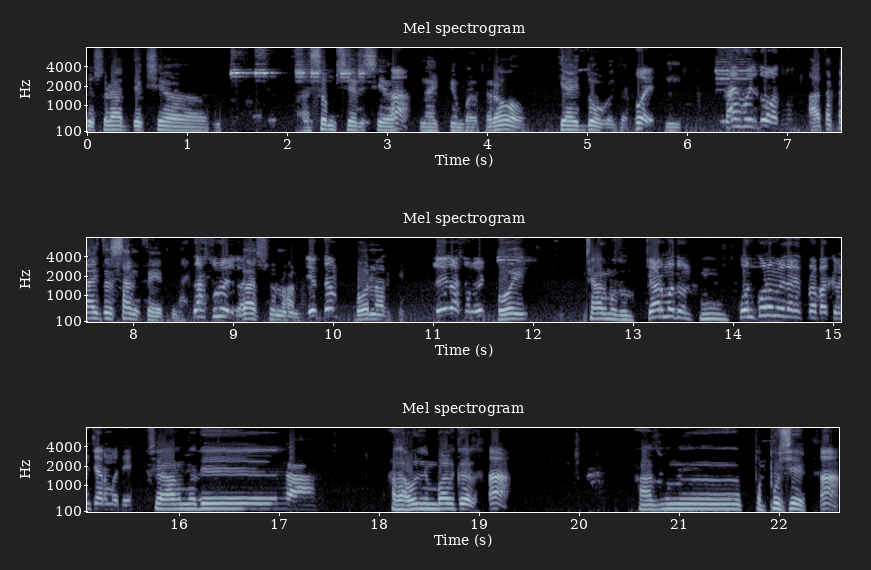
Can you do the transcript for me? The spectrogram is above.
दुसरा अध्यक्ष अं, शमशेर शेख हा. नाईक निंबाळकर. हो हे आहेत दोघ जण. होय. हम्म. काय होईल दोघात आता काय तर सांगता येत नाही. घासून होईल का? घासून होणार. एकदम? होणार की. लय घासून होईल? होय चार मधून. चार मधून? कोण कोण उमेदवार आहेत प्रभाग क्रमांक चारमध्ये? चारमध्ये आ, राहुल निंबाळकर. हा. अजून अ, पप्पू शेख. हा.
